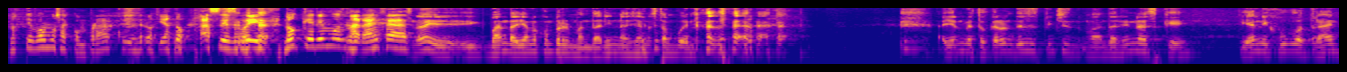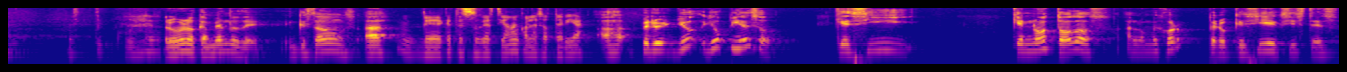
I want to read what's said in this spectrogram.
No te vamos a comprar, culero, ya no pases, güey. No queremos naranjas. No, y, y banda, ya no compren mandarinas, ya no están buenas. Ayer me tocaron de esas pinches mandarinas que, que ya ni jugo traen. Este. Pero bueno, cambiando de en que estábamos. Ah, De que te sugestionan con la esotería. ajá. Pero yo, yo pienso que sí, que no todos, a lo mejor, pero que sí existe eso.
